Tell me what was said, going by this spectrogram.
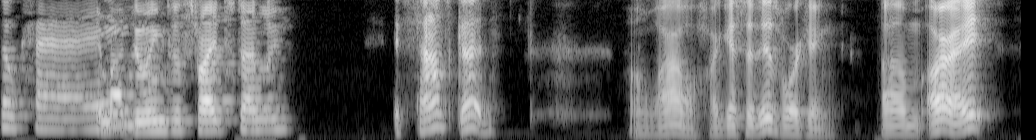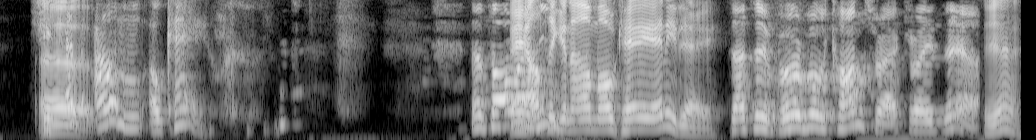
Okay. Am I doing this right, Stanley? It sounds good. Oh wow, I guess it is working. Um, all right. She said, Uh, um, okay. That's all Hey, I I'll need. take an I'm okay any day. That's a verbal contract right there. Yeah.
